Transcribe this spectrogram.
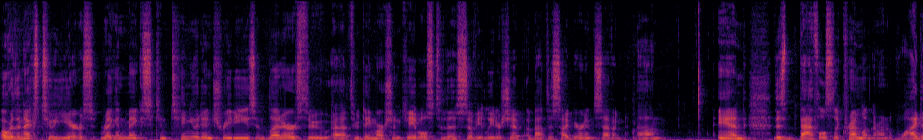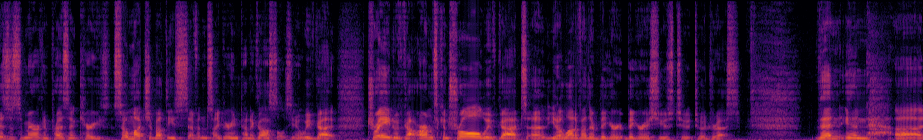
Over the next two years, Reagan makes continued entreaties and letters through uh, through Demartian cables to the Soviet leadership about the Siberian Seven. Um, and this baffles the Kremlin. They're on, why does this American president care so much about these seven Siberian Pentecostals? You know, we've got trade, we've got arms control, we've got uh, you know a lot of other bigger bigger issues to, to address. Then in uh,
